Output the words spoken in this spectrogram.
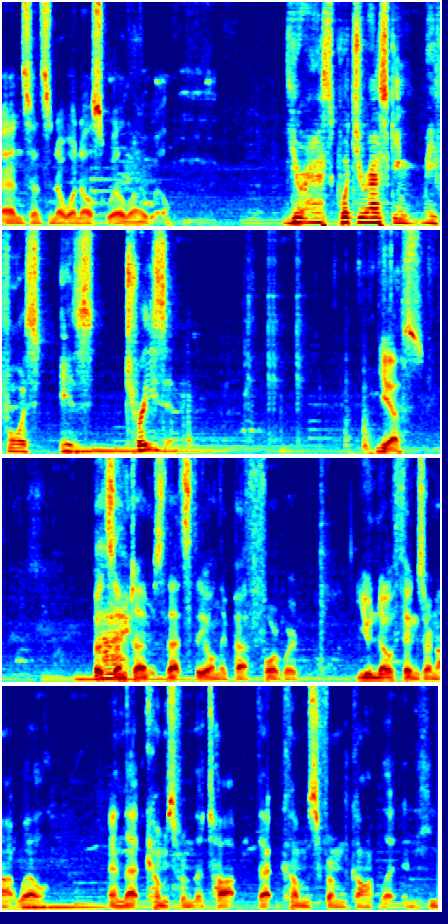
And since no one else will, I will. You're ask what you're asking me for is, is treason. Yes. But I- sometimes that's the only path forward. You know things are not well. And that comes from the top. That comes from Gauntlet, and he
